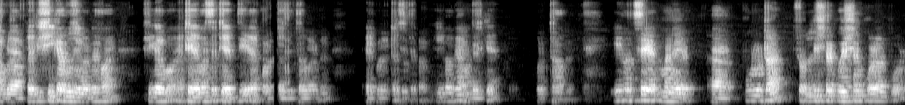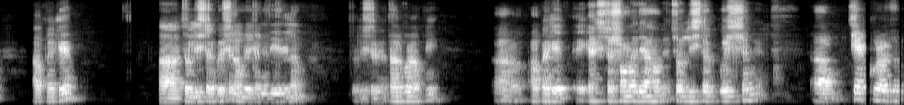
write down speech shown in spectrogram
আমরা আপনাকে শিখাবো যেভাবে হয়। শিখাবো ট্যাব আছে ট্যাব দিয়ে এরপর একটা দিতে পারবেন। এরপর একটা দিতে পারবেন। এইভাবে আমাদেরকে করতে হবে। এই হচ্ছে মানে পুরোটা চল্লিশটা কোয়েশ্চেন করার পর আপনাকে চল্লিশটা কোয়েশ্চেন আমরা এখানে দিয়ে দিলাম। চল্লিশটা তারপর আপনি আপনাকে এক্সট্রা সময় দেওয়া হবে চল্লিশটা কোয়েশ্চেনে চেক করার জন্য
